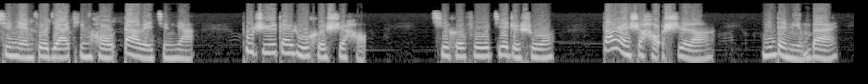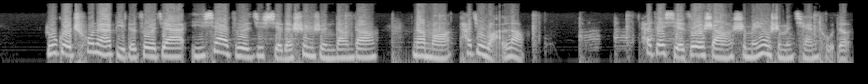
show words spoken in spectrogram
青年作家听后大为惊讶。不知该如何是好。契诃夫接着说：“当然是好事了。你得明白，如果初拿笔的作家一下子就写得顺顺当当，那么他就完了。他在写作上是没有什么前途的。”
